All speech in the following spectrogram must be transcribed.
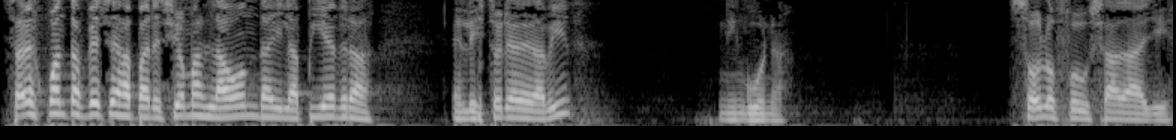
¿Sabes cuántas veces apareció más la onda y la piedra en la historia de David? Ninguna. Solo fue usada allí.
